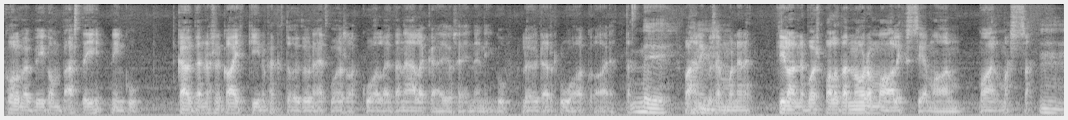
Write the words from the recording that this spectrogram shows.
kolme viikon päästä niin kuin käytännössä kaikki infektoituneet voisi olla kuolleita nälkään, jos ei ne niin kuin löydä ruokaa. Että niin. Vähän niin kuin mm. semmoinen, että tilanne voisi palata normaaliksi siellä maailmassa. Mm.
